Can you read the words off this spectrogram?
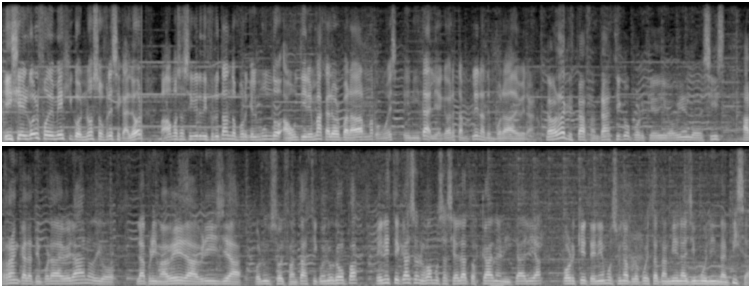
Y si el Golfo de México nos ofrece calor, vamos a seguir disfrutando porque el mundo aún tiene más calor para darnos, como es en Italia, que ahora está en plena temporada de verano. La verdad que está fantástico porque, digo, bien lo decís, arranca la temporada de verano, digo, la primavera brilla con un sol fantástico en Europa. En este caso nos vamos hacia la Toscana, en Italia, porque tenemos una propuesta también allí muy linda en Pisa.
